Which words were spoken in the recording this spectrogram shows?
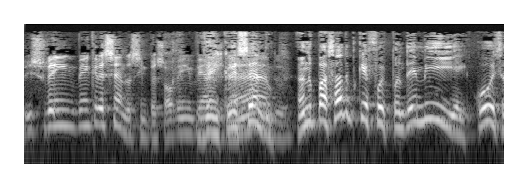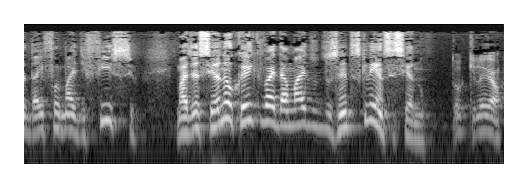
isso vem, vem crescendo, assim, o pessoal vem, vem, Vem crescendo. Ano passado, porque foi pandemia e coisa, daí foi mais difícil. Mas esse ano eu creio que vai dar mais de 200 crianças esse ano. Pô, que legal.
